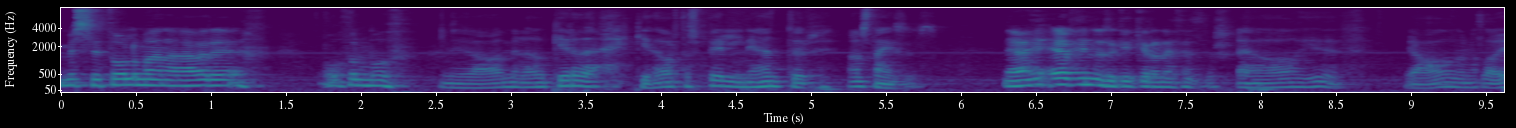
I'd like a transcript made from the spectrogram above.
missi þólumæðina að veri óþólumóð? Já, ég meina, þú gerir það ekki, þá ertu að spila inn í hendur anstæðingsins. Nei, ef hinn er ekki að gera neitt heldur. Já, ég, já, það er náttúrulega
